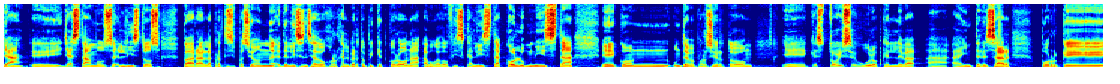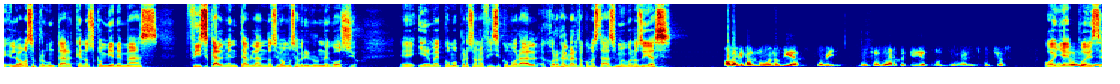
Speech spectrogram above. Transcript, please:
Ya, eh, ya estamos listos para la participación del licenciado Jorge Alberto Piquet Corona, abogado fiscalista, columnista, eh, con un tema, por cierto, eh, que estoy seguro que le va a, interesar, porque le vamos a preguntar qué nos conviene más fiscalmente hablando si vamos a abrir un negocio. irme como persona físico-moral. Jorge Alberto, ¿cómo estás? Muy buenos días. Hola, ¿qué tal? Muy buenos días, David. Muy saludarte a ti y a todos tus radioescuchas. Oye, pues,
